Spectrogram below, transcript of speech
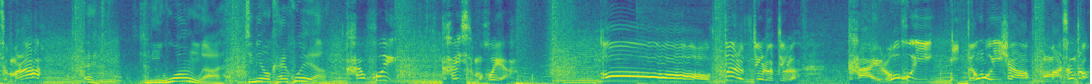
怎么了？哎，你忘了今天要开会啊？开会？开什么会啊？哦，对了对了对了，凯罗会议，你等我一下啊，马上到。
